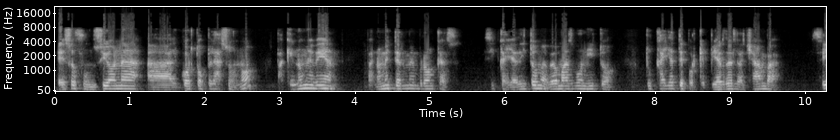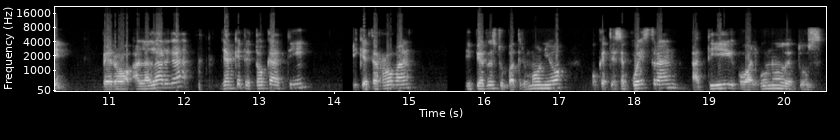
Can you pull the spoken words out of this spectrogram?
Eso funciona al corto plazo, ¿no? Para que no me vean, para no meterme en broncas. Si calladito me veo más bonito, tú cállate porque pierdes la chamba, ¿sí? Pero a la larga, ya que te toca a ti y que te roban y pierdes tu patrimonio, o que te secuestran a ti o a alguno de tus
